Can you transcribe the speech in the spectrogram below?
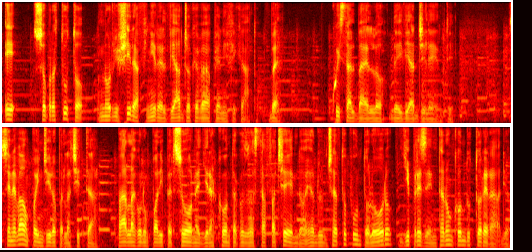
e soprattutto non riuscire a finire il viaggio che aveva pianificato. Beh, qui sta il bello dei viaggi lenti. Se ne va un po' in giro per la città, parla con un po' di persone, gli racconta cosa sta facendo e ad un certo punto loro gli presentano un conduttore radio,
